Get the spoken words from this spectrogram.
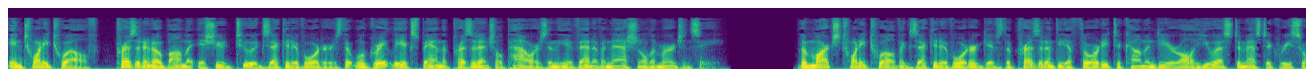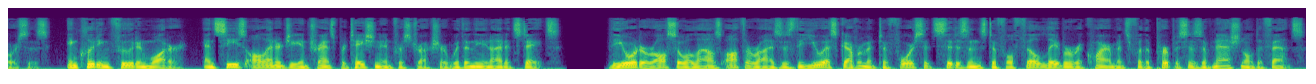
In 2012, President Obama issued two executive orders that will greatly expand the presidential powers in the event of a national emergency. The March 2012 executive order gives the President the authority to commandeer all U.S. domestic resources, including food and water, and seize all energy and transportation infrastructure within the United States. The order also allows authorizes the U.S. government to force its citizens to fulfill labor requirements for the purposes of national defense.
